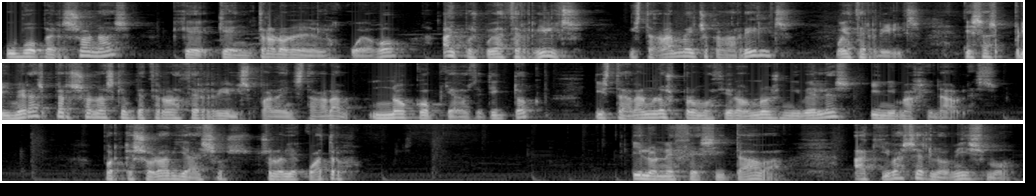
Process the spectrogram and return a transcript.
Hubo personas que, que entraron en el juego ay, pues voy a hacer reels. Instagram me ha dicho que haga reels, voy a hacer reels. Esas primeras personas que empezaron a hacer reels para Instagram no copiados de TikTok, Instagram los promociona a unos niveles inimaginables. Porque solo había esos, solo había cuatro. Y lo necesitaba. Aquí va a ser lo mismo.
